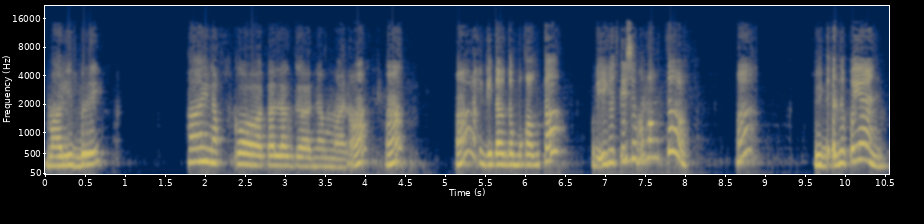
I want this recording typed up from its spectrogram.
Mga libre. Ay, nako, talaga naman, oh. Huh? Huh? Nakikita mo mukhang to? Mag-iingat kayo sa mukhang to. Huh? With, ano pa yan?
